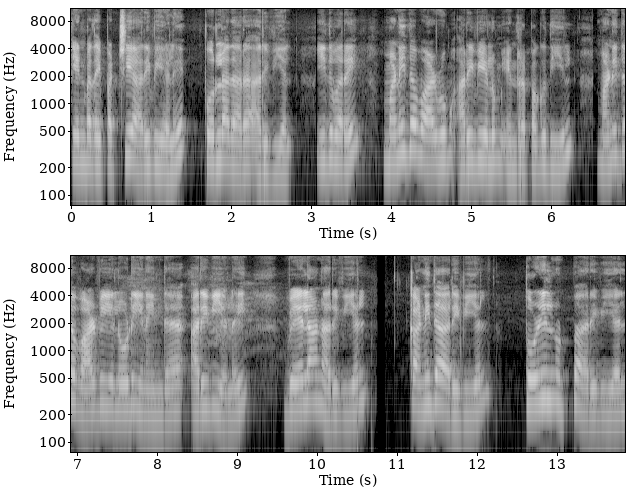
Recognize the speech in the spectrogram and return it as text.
என்பதை பற்றிய அறிவியலே பொருளாதார அறிவியல். இதுவரை மனித வாழ்வும் அறிவியலும் என்ற பகுதியில் மனித வாழ்வியலோடு இணைந்த அறிவியலை வேளாண் அறிவியல் கணித அறிவியல் தொழில்நுட்ப அறிவியல்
